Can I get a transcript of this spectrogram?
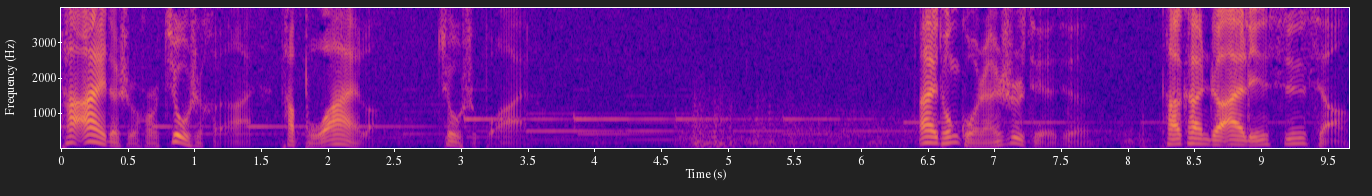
他爱的时候就是很爱，他不爱了，就是不爱了。爱童果然是姐姐，他看着艾琳，心想：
